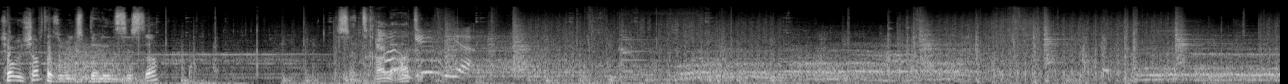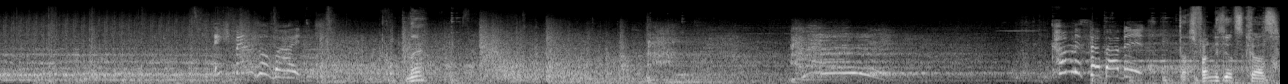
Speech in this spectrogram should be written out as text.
Ich hoffe, ich schaffe das übrigens mit der Little Sister. Zentrale Komm, Art. Ich bin soweit. Ne? Komm, Mr. Bubbles. Das fand ich jetzt krass.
